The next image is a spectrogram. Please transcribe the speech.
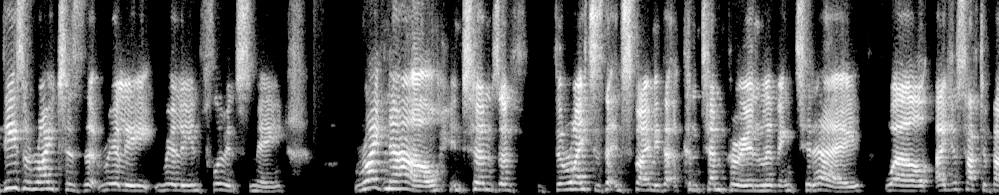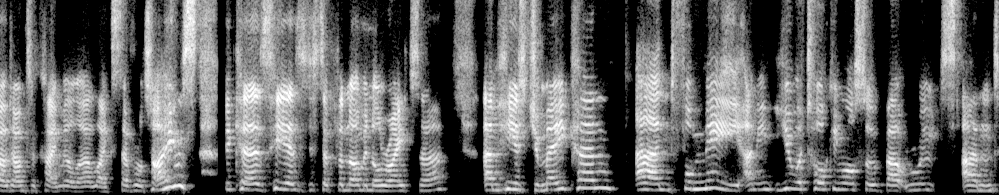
These are writers that really, really influenced me right now, in terms of the writers that inspire me that are contemporary and living today, well, I just have to bow down to Kei Miller like several times because he is just a phenomenal writer and he is Jamaican. And for me, I mean, you were talking also about roots and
